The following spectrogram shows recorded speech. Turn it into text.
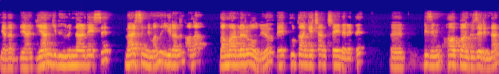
ya da yani yem gibi ürünlerde ise Mersin limanı İran'ın ana damarları oluyor ve buradan geçen şeylere de e, bizim Halkbank üzerinden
